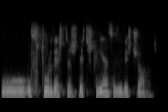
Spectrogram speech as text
o, o futuro destas, destas crianças e destes jovens.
